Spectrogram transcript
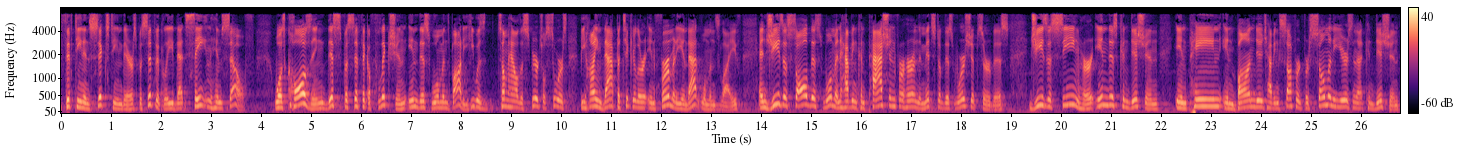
15 and 16 there specifically that Satan himself was causing this specific affliction in this woman's body. He was somehow the spiritual source behind that particular infirmity in that woman's life. And Jesus saw this woman having compassion for her in the midst of this worship service Jesus seeing her in this condition, in pain, in bondage, having suffered for so many years in that condition,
